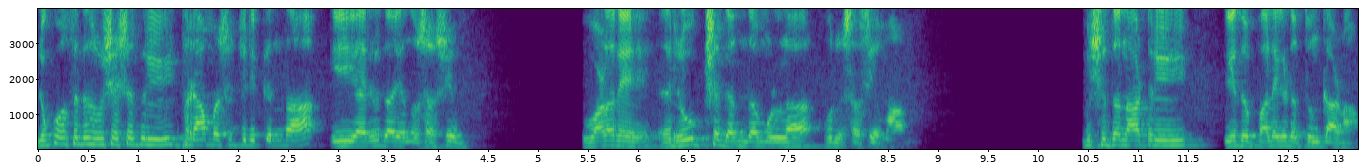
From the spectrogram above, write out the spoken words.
ലൂക്കോസിന്റെ സുവിശേഷത്തിൽ പരാമർശിച്ചിരിക്കുന്ന ഈ അരുത എന്ന സസ്യം വളരെ രൂക്ഷഗന്ധമുള്ള ഒരു സസ്യമാണ്. വിശുദ്ധ നാട്ടിൽ ഇത് പലയിടത്തും കാണാം.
